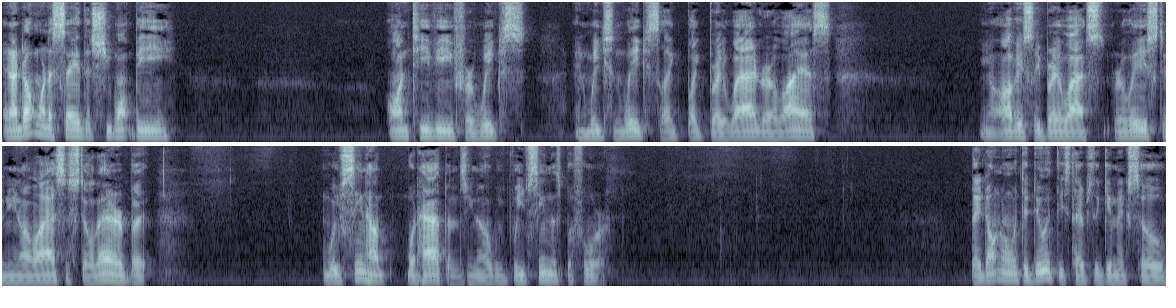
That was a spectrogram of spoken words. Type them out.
And I don't want to say that she won't be on TV for weeks and weeks and weeks like like Bray Wyatt or Elias you know, obviously Bray Wyatt's released and, you know, Elias is still there, but we've seen how what happens, you know, we've, we've seen this before. They don't know what to do with these types of gimmicks, so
